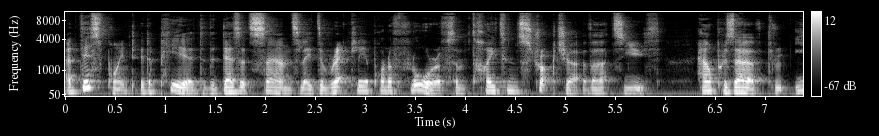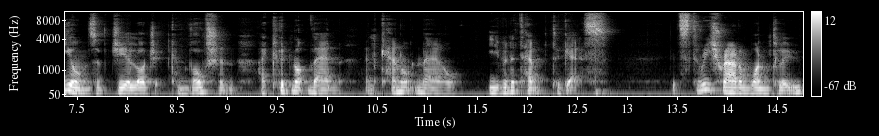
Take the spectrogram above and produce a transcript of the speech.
At this point, it appeared the desert sands lay directly upon a floor of some titan structure of Earth's youth, how preserved through eons of geologic convulsion, I could not then, and cannot now, even attempt to guess. It's three shroud and one clue.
